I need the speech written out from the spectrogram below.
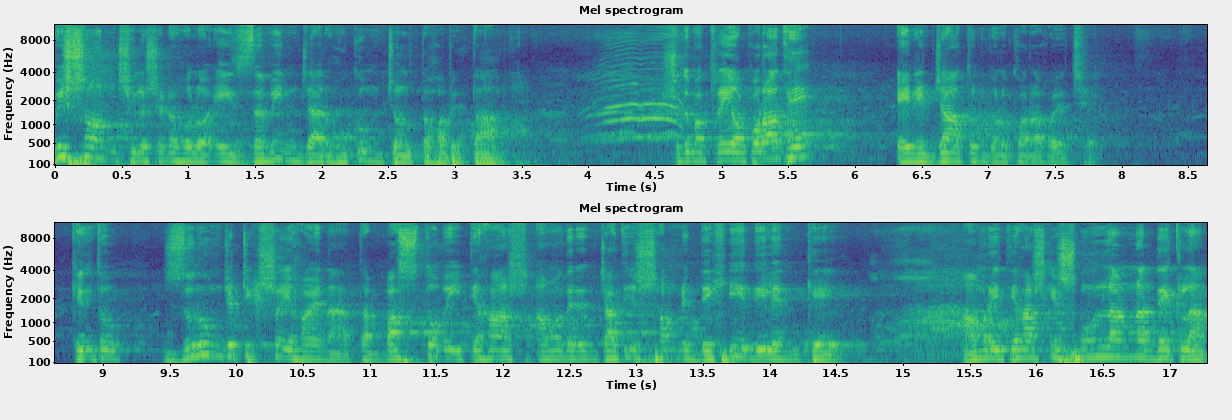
মিশন ছিল, সেটা হলো এই জমিন যার হুকুম চলতে হবে তার। শুধুমাত্র এই অপরাধে এই নির্যাতনগুলো করা হয়েছে। কিন্তু জুলুম যে টিকসই হয় না, তা বাস্তবে ইতিহাস আমাদের জাতির সামনে দেখিয়ে দিলেন কে? আমরা ইতিহাসকে শুনলাম না দেখলাম?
